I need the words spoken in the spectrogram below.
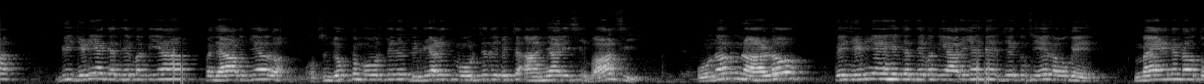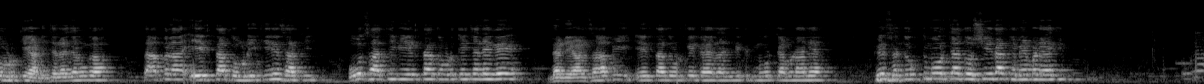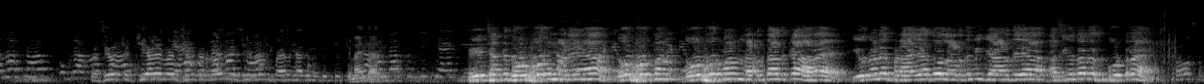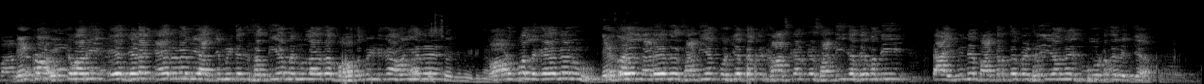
ਵੀ ਜਿਹੜੀਆਂ ਜਥੇਬੰਦੀਆਂ ਪੰਜਾਬ ਦੀਆਂ ਸੰਯੁਕਤ ਮੋਰਚੇ ਦੇ, ਦਿੱਲੀ ਵਾਲੇ ਮੋਰਚੇ ਦੇ ਵਿੱਚ ਆਈਆਂ ਨਹੀਂ ਸੀ, ਬਾਹਰ ਸੀ, ਉਹਨਾਂ ਨੂੰ ਨਾਲ ਲਓ ਤੇ ਜਿਹੜੀਆਂ ਇਹ ਜਥੇਬੰਦੀਆਂ ਆ ਰਹੀਆਂ ਨੇ, ਜੇ ਤੁਸੀਂ ਇਹ ਲਓਗੇ, ਮੈਂ ਇਹਨਾਂ ਨਾਲ ਤੋੜ ਕੇ ਅੱਡ ਚਲਾ ਜਾਊਂਗਾ। ਤਾਂ ਆਪਣਾ ਏਕਤਾ ਤੋੜੀ ਕਿਹਨੇ ਸਾਥੀ? ਉਹ ਸਾਥੀ ਵੀ ਏਕਤਾ ਤੋੜ ਕੇ ਚਲੇ ਗਏ। ਦਲਿਆਲ ਸਾਹਿਬ ਵੀ ਏਕਤਾ ਤੋੜ ਕੇ ਗੈਰ ਰਾਜਨੀਤਿਕ ਮੋਰਚਾ ਬਣਾ ਲਿਆ। ਫਿਰ ਸੰਯੁਕਤ ਮੋਰਚਾ ਦੋਸ਼ੀ ਇਹਦਾ ਕਿਵੇਂ ਬਣਿਆ ਜੀ? ਤੁਸੀਂ ਉਹ ਚਿੱਠੀ ਵਾਲੇ ਮੈਂਸ਼ਨ ਕਰਨਾ ਜੀ ਅਸੀਂ ਉਹਨਾਂ ਨੂੰ ਪਹਿਲ ਕਦਮ ਕੀਤੀ ਮੈਂ ਦੱਸ ਸਾਹਿਬ ਤੁਸੀਂ ਕਿਹਾ ਕਿ ਬੇਸ਼ੱਕ ਦੋ ਫੋਰਮ ਬਣੇ ਆ ਦੋ ਫੋਰਮਾਂ ਦੋ ਫੋਰਮਾਂ ਨੂੰ ਲੜਨ ਦਾ ਅਧਿਕਾਰ ਹੈ। ਜੇ ਉਹਨਾਂ ਨੇ ਬਣਾਇਆ ਤਾਂ ਲੜਨ ਵੀ ਜਾਣਦੇ ਆ ਅਸੀਂ ਉਹਨਾਂ ਦੇ ਸਪੋਰਟਰ ਆ ਦੇਖੋ ਇੱਕ ਵਾਰੀ ਇਹ ਜਿਹੜਾ ਕਹਿ ਰਹੇ ਨੇ ਵੀ ਅੱਜ ਮੀਟਿੰਗ ਸੱਦੀ ਆ ਮੈਨੂੰ ਲੱਗਦਾ ਬਹੁਤ ਮੀਟਿੰਗਾਂ ਹੋਈਆਂ ਨੇ। ਕੌਣ ਭੁੱਲ ਗਿਆ ਇਹਨਾਂ ਨੂੰ? ਦੇਖੋ- ਇਹ ਲੜੇ ਨੇ ਸਾਡੀਆਂ ਕੁਝ ਜਥੇ ਖਾਸ ਕਰਕੇ ਸਾਡੀ ਜਥੇਬੰਦੀ 2.5 ਮਹੀਨੇ ਬਾਰਡਰ ਤੇ ਬੈਠ ਰਹੀ ਆ ਉਹਨੇ ਸਪੋਰਟ ਦੇ ਵਿੱਚ।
